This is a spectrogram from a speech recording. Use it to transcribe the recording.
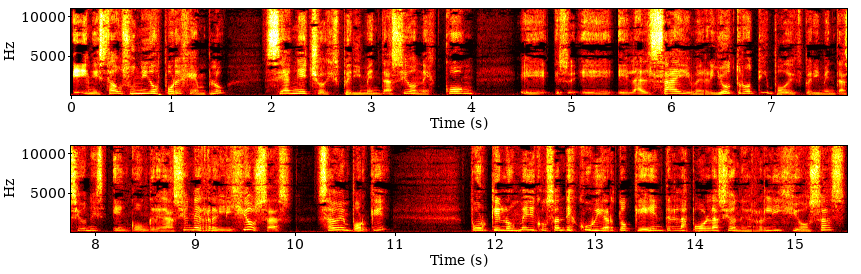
en Estados Unidos, por ejemplo, se han hecho experimentaciones con eh, eh, el Alzheimer y otro tipo de experimentaciones en congregaciones religiosas ¿Saben por qué? Porque los médicos han descubierto que entre las poblaciones religiosas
